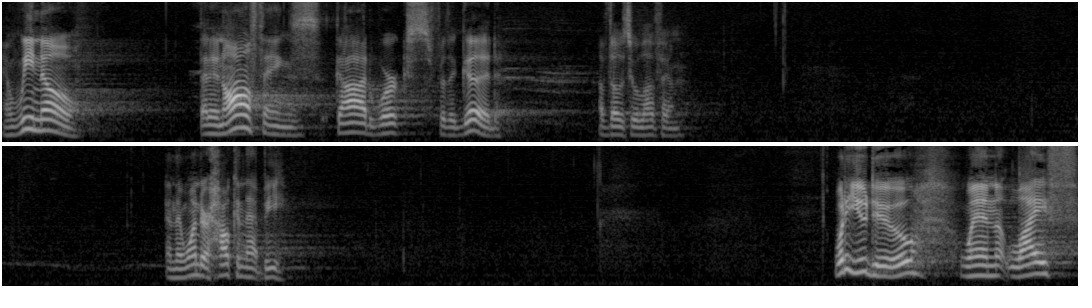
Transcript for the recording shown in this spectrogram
And we know that in all things, God works for the good of those who love him. And they wonder how can that be? What do you do when life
